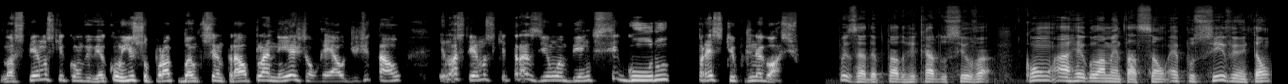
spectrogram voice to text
Nós temos que conviver com isso. O próprio Banco Central planeja o real digital e nós temos que trazer um ambiente seguro para esse tipo de negócio. Pois é, deputado Ricardo Silva, com a regulamentação é possível então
